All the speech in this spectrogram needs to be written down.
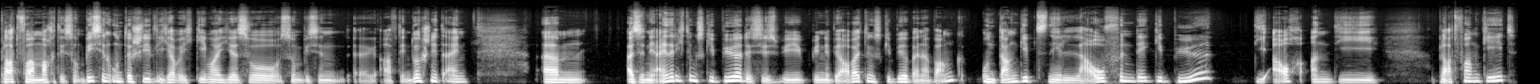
Plattform macht es so ein bisschen unterschiedlich, aber ich gehe mal hier so, so ein bisschen äh, auf den Durchschnitt ein. Ähm, also eine Einrichtungsgebühr, das ist wie, eine Bearbeitungsgebühr bei einer Bank. Und dann gibt es eine laufende Gebühr, die auch an die Plattform geht,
